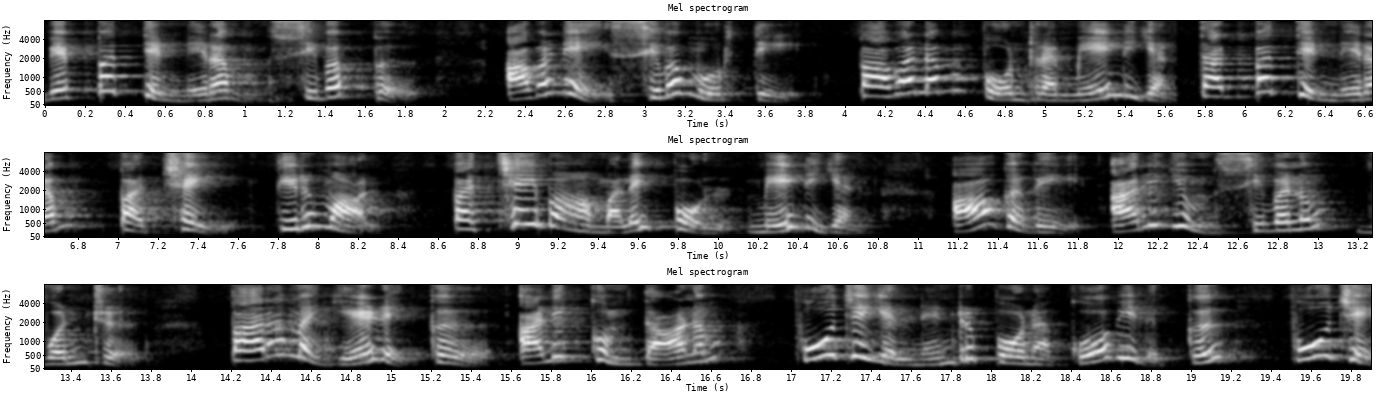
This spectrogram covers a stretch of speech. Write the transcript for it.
வெப்பத்தின் நிறம் சிவப்பு. அவனே சிவமூர்த்தி பவளம் போன்ற மேனியன். தட்பத்தின் நிறம் பச்சை திருமால் பச்சை மாமலை போல் மேனியன். ஆகவே அறியும் சிவனும் ஒன்று. பரம ஏழைக்கு அளிக்கும் தானம் பூஜையில் நின்று போன கோவிலுக்கு பூஜை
